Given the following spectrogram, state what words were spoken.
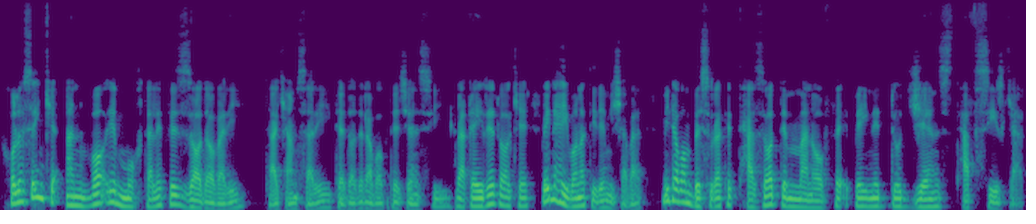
خلاصه اینکه انواع مختلف زادآوری تکمسری تعداد روابط جنسی و غیره را که بین حیوانات دیده می شود می توان به صورت تضاد منافع بین دو جنس تفسیر کرد.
